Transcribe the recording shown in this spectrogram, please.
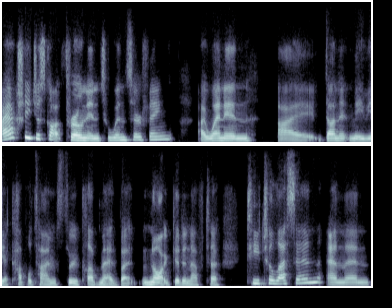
I actually just got thrown into windsurfing. I went in, I done it maybe a couple times through Club Med, but not good enough to teach a lesson. And then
